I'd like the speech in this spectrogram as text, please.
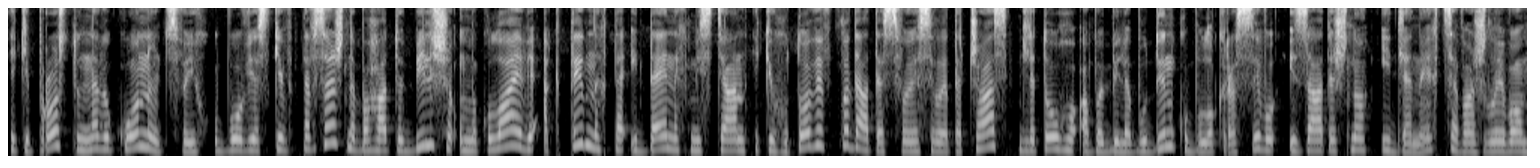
які просто не виконують своїх обов'язків. Та все ж набагато більше у Миколаєві активних та ідейних містян, які готові вкладати свої сили та час для того, аби біля будинку було красиво і затишно. І для них це важливо.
